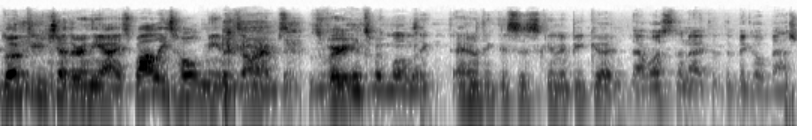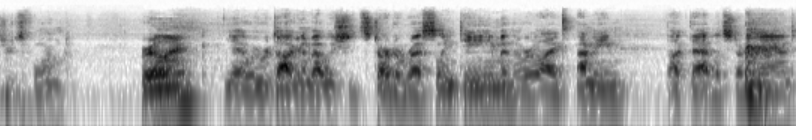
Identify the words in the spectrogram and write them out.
Looked at each other in the eyes while he's holding me in his arms. It was a very intimate moment. Like, I don't think this is going to be good. That was the night that the Big old Bastards formed. Really? Yeah, we were talking about we should start a wrestling team, and then we're like, I mean, fuck that, let's start a band.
